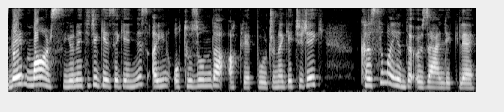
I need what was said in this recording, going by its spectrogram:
Ve Mars yönetici gezegeniniz ayın 30'unda Akrep Burcu'na geçecek. Kasım ayında özellikle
